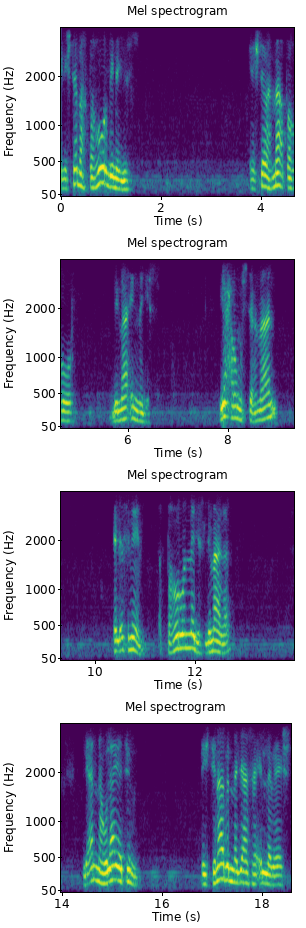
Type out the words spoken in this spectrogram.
إن اشتبه طهور بنجس. إن اشتبه ماء طهور بماء نجس يحرم استعمال الاثنين الطهور والنجس. لماذا؟ لأنه لا يتم اجتناب النجاسة إلا بإيش؟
